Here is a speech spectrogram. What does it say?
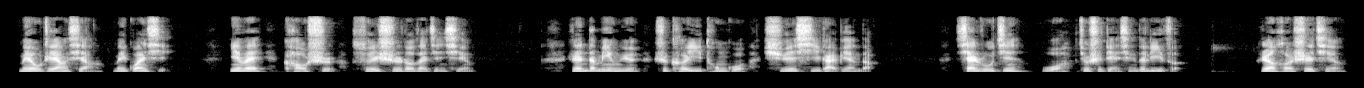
没有这样想没关系，因为考试随时都在进行。人的命运是可以通过学习改变的。现如今，我就是典型的例子。任何事情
